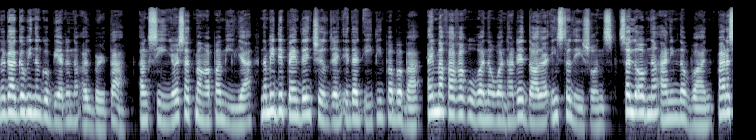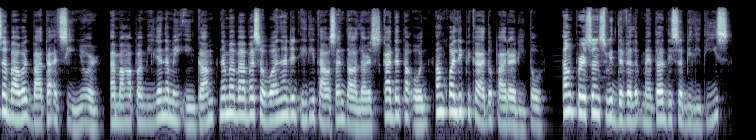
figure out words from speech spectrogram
na gagawin ng gobyerno ng Alberta. Ang seniors at mga pamilya na may dependent children edad 18 pababa ay makakakuha ng $100 installations sa loob ng anim na buwan para sa bawat bata at senior. Ang mga pamilya na may income na mababa sa $180,000 kada taon ang kwalipikado para rito. Ang persons with developmental disabilities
